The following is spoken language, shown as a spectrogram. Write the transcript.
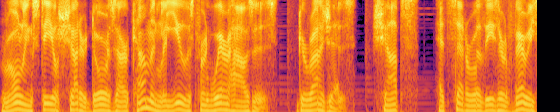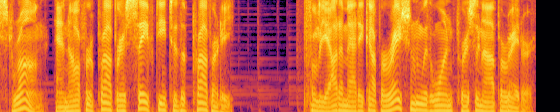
Rolling steel shutter doors are commonly used for warehouses, garages, shops, etc. These are very strong and offer proper safety to the property. Fully automatic operation with one-person operator.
